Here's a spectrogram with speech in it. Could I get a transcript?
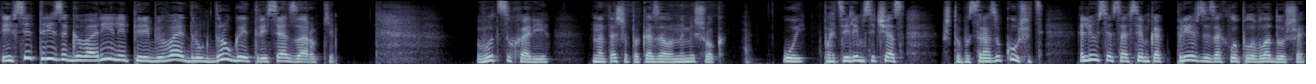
И все три заговорили, перебивая друг друга и тряся за руки. «Вот сухари», — Наташа показала на мешок. «Ой, поделим сейчас, чтобы сразу кушать». Люся совсем как прежде захлопала в ладоши.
